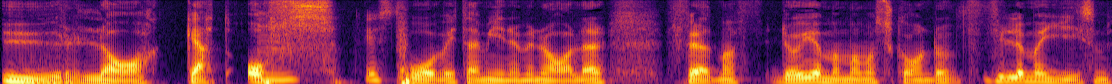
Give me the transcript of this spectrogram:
urlakat oss Mm, just det. på vitaminer och mineraler. För att man, då gör man Mamma Scan, då fyller man i liksom,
